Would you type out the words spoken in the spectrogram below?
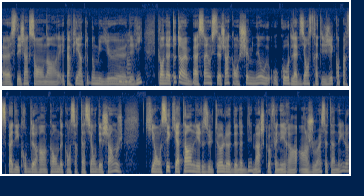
Euh, c'est des gens qui sont dans- éparpillés dans tous nos milieux euh, Mhm. de vie. Puis on a tout un bassin aussi de gens qui ont cheminé au, au cours de la vision stratégique, qui ont participé à des groupes de rencontres, de concertation, d'échanges, qui on sait qui attendent les résultats là, de notre démarche qui va finir en, en juin cette année. là.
